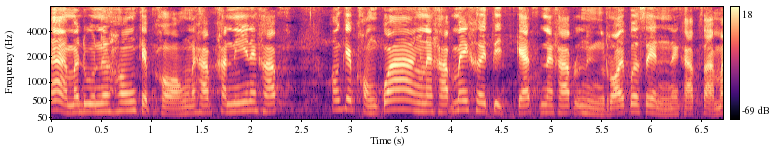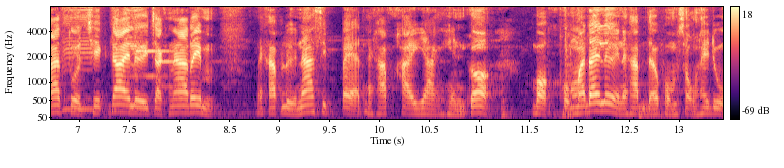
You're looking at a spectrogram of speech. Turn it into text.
อ่ามาดูในห้องเก็บของนะครับคันนี้นะครับห้องเก็บของกว้างนะครับ ไม่เคยติดแก๊สนะครับ100%นะครับสามารถตรวจเช็คได้เลยจากหน้าเล่มนะครับ หรือหน้า 18 นะครับ ใครอยากเห็นก็ บอกผมมาได้เลยนะครับ เดี๋ยวผมส่งให้ดู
